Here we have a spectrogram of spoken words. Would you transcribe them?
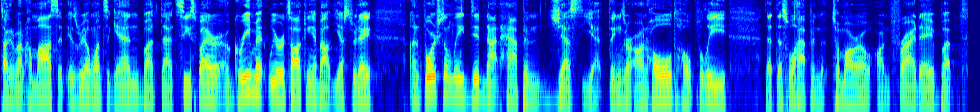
Talking about Hamas and Israel once again, but that ceasefire agreement we were talking about yesterday, unfortunately, did not happen just yet. Things are on hold. Hopefully, that this will happen tomorrow on Friday, but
